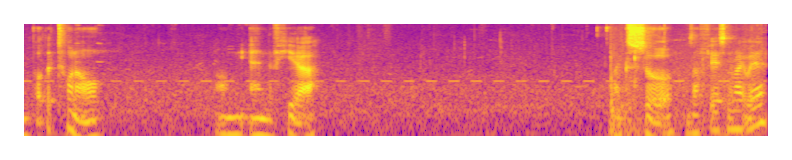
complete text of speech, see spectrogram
and put the tunnel on the end of here. Like so. Is that facing the right way?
